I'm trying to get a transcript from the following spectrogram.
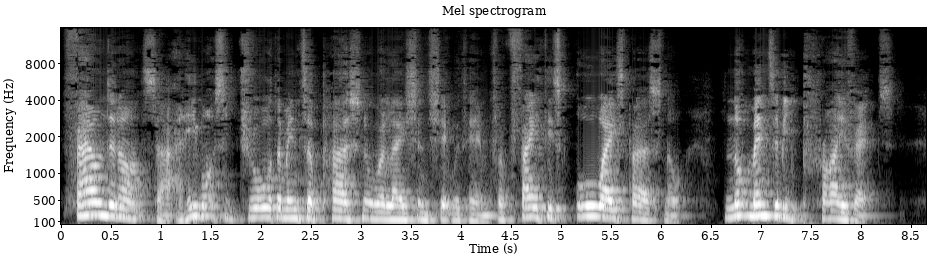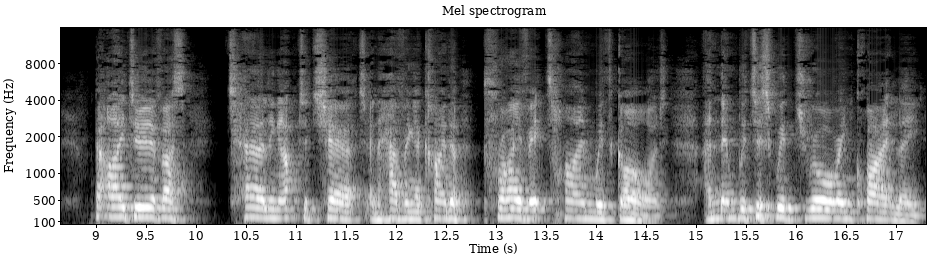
found an answer, and he wants to draw them into personal relationship with him. For faith is always personal, not meant to be private. The idea of us turning up to church and having a kind of private time with God and then we're just withdrawing quietly.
